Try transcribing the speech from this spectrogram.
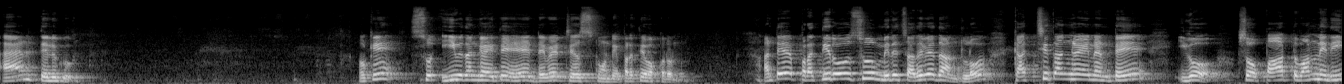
and Telugu okay? So ఈ విధంగా అయితే డివైడ్ చేసుకోండి ప్రతి ఒక్కరు. అంటే ప్రతిరోజు మీరు చదివే దాంట్లో ఖచ్చితంగా ఏంటంటే ఇగో సో పార్ట్ వన్ ఇది.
